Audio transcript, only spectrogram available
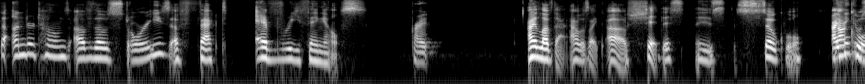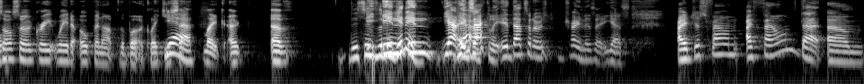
the undertones of those stories affect everything else. Right. I love that. I was like, oh shit, this is so cool. I Not think it was also a great way to open up the book, like you Yeah. said, like a of This is the in- beginning. in- yeah, Yeah. exactly. It, that's what I was trying to say. Yes, I just found I found that um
